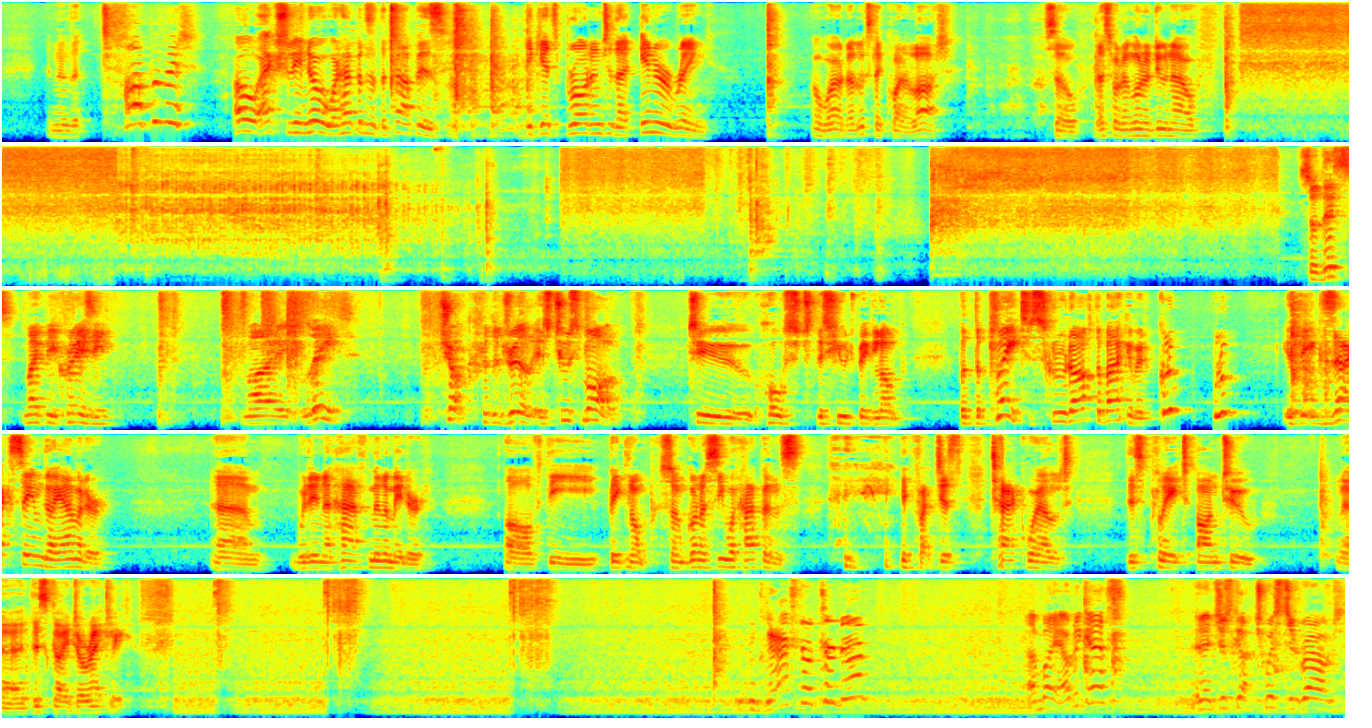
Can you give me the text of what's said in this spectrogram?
and then the top of it? Oh, actually no, what happens at the top is it gets brought into the inner ring. Oh wow, that looks like quite a lot. So that's what I'm going to do now. So this might be crazy, my lathe chuck for the drill is too small to host this huge big lump. But the plate screwed off the back of it gloop, gloop, is the exact same diameter um, within a half millimeter of the big lump. So I'm going to see what happens if I just tack weld this plate onto uh, this guy directly. The gas not turned on? Am I out of gas? And it just got twisted round.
